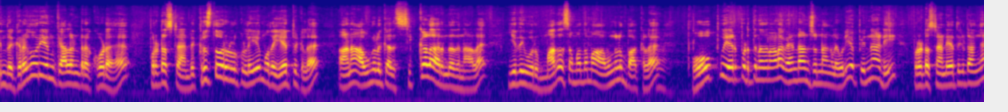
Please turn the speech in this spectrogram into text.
இந்த கிரகோரியன் கேலண்டரை கூட புரொட்டஸ்டாண்டு கிறிஸ்தவர்களுக்குள்ளேயே முத ஏற்றுக்கல. ஆனால் அவங்களுக்கு அது சிக்கலாக இருந்ததுனால இது ஒரு மத சம்மந்தமாக அவங்களும் பார்க்கல. போப்பு ஏற்படுத்தினதுனால வேண்டாம்னு சொன்னாங்களே ஒழிய பின்னாடி புரொட்டஸ்டாண்ட் ஏற்றுக்கிட்டாங்க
